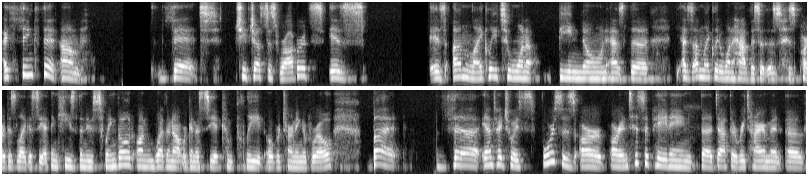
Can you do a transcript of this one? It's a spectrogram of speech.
I think that um, that Chief Justice Roberts is is unlikely to want to be known as the as unlikely to want to have this as his part of his legacy. I think he's the new swing vote on whether or not we're going to see a complete overturning of Roe. But the anti-choice forces are are anticipating the death or retirement of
